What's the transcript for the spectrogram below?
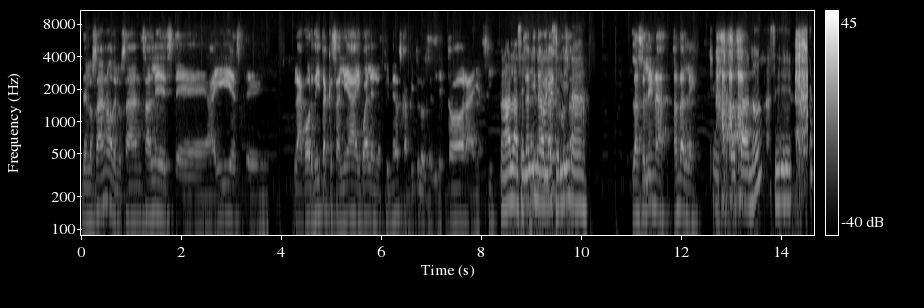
de Lozano o de Lozán, sale este ahí este la gordita que salía igual en los primeros capítulos de directora y así. Ah, la Celina, la Celina, La Celina, ándale. chingada, ¿no? Sí.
